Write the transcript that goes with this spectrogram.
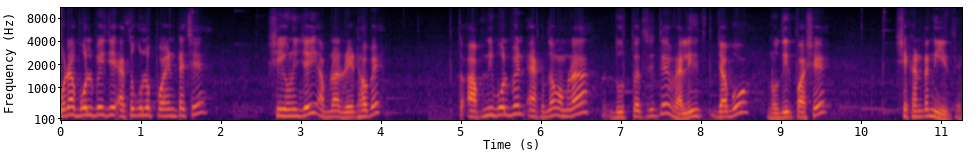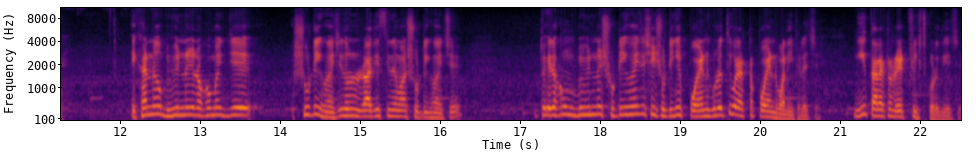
ওরা বলবে যে এতগুলো পয়েন্ট আছে, সেই অনুযায়ী আপনার রেট হবে। তো আপনি বলবেন, একদম আমরা দুধপাত্রিতে ভ্যালি যাব নদীর পাশে, সেখানটা নিয়ে যেতে। এখানেও বিভিন্ন রকমের যে শুটিং হয়েছে, ধরুন রাজি সিনেমার শুটিং হয়েছে, তো এরকম বিভিন্ন শুটিং হয়েছে, সেই শুটিংয়ের পয়েন্টগুলোতেই ওরা একটা পয়েন্ট বানিয়ে ফেলেছে। নিয়ে তারা একটা রেট ফিক্সড করে দিয়েছে।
